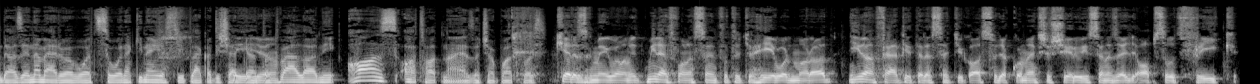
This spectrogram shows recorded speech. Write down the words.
de azért nem erről volt szó, neki nehéz triplákat is el kellett ott vállalni, az adhatna ez a csapathoz. Kérdezzük még valamit, mi lett volna szerinted, hogyha Hayward marad? Nyilván feltételezhetjük azt, hogy akkor meg se sérül, hiszen ez egy abszolút freak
